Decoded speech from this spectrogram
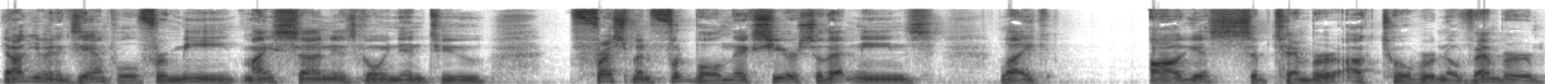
And i'll give you an example. For me my son is going into freshman football next year. So that means like august september october november.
